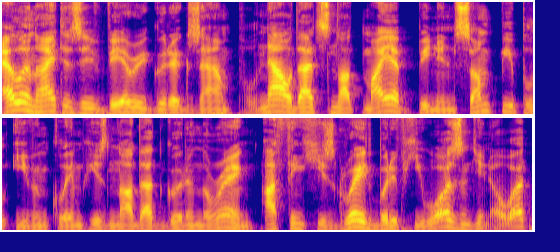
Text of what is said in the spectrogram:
Knight is a very good example. Now, that's not my opinion. Some people even claim he's not that good in the ring. I think he's great, but if he wasn't, you know what?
